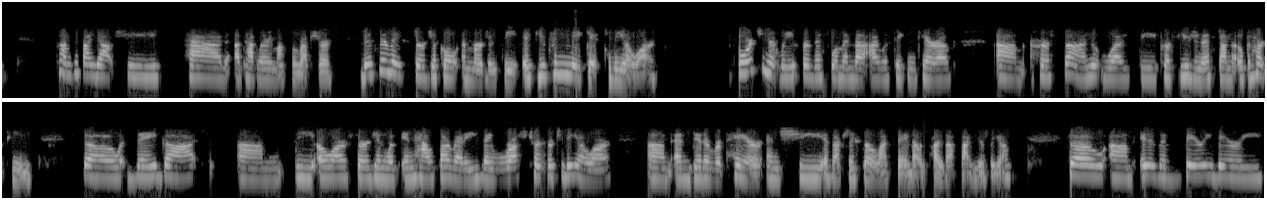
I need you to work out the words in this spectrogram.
Come to find out, she had a papillary muscle rupture. This is a surgical emergency if you can make it to the OR. Fortunately for this woman that I was taking care of, um, her son was the perfusionist on the open heart team. So they got um, the OR surgeon was in house already. They rushed her to the OR um, and did a repair, and she is actually still alive today. That was probably about five years ago. So um, it is a very, very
